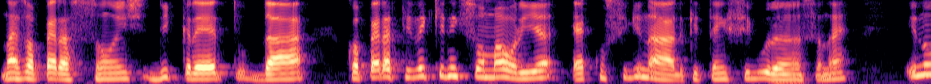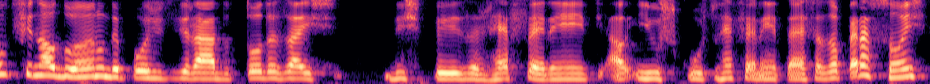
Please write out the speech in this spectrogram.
nas operações de crédito da Cooperativa que, em sua maioria, é consignado, que tem segurança, né? E no final do ano, depois de tirado todas as despesas referentes e os custos referentes a essas operações,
